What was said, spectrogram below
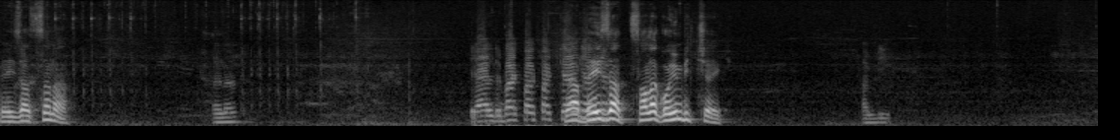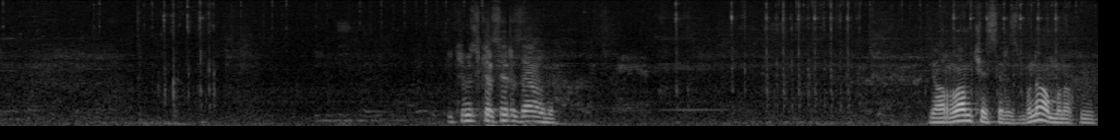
Beyz atsana. At. Geldi bak bak bak gel Ya gel, at. Salak oyun bitecek. Abi. İkimiz keseriz ha onu. Yarram keseriz. Bu ne amına koyayım?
